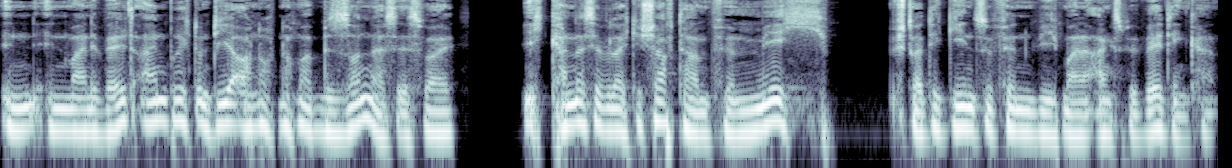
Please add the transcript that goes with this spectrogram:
in, in meine Welt einbricht und die ja auch noch, noch mal besonders ist, weil ich kann das ja vielleicht geschafft haben, für mich Strategien zu finden, wie ich meine Angst bewältigen kann.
